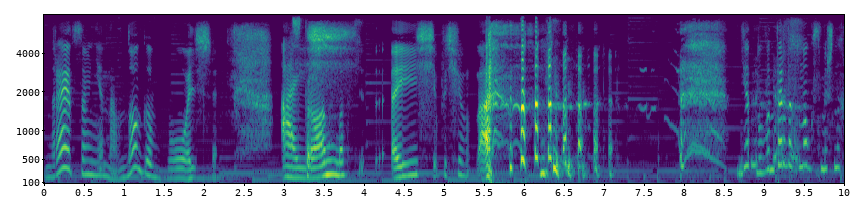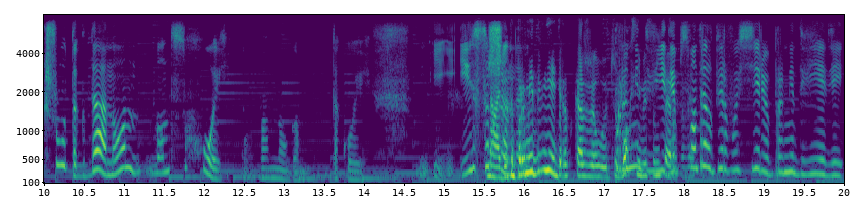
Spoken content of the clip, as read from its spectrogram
Нравится мне намного больше. А Странно. Еще, а еще почему? Нет, ну в интернетах много смешных шуток, да, но он, он сухой во многом такой. И, и совершенно... Надя, ты про медведей расскажи лучше. Про медведей. Я посмотрела первую серию про медведей.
